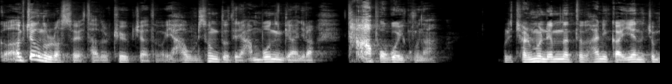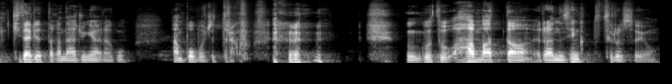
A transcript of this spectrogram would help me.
깜짝 놀랐어요. 다들 교육자도. 야, 우리 성도들이 안 보는 게 아니라 다 보고 있구나. 우리 젊은 랩런트가 하니까 얘는 좀 기다렸다가 나중에 하라고 안 뽑아줬더라고. 그것도, 아, 맞다. 라는 생각도 들었어요.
